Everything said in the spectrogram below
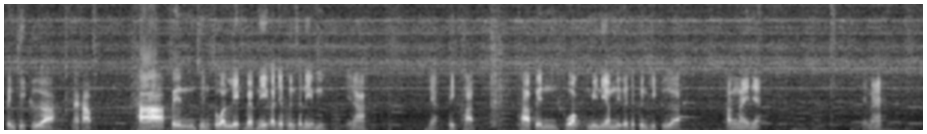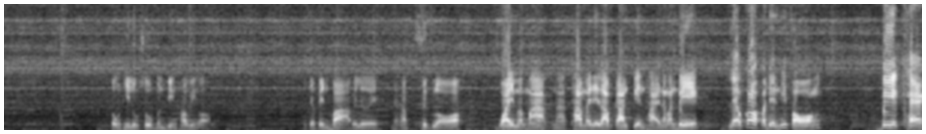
เป็นขี้เกลือนะครับ ถ้าเป็นชิ้นส่วนเหล็กแบบนี้ก็จะขึ้นสนิมนี่นะเนี่ยติดขัด ถ้าเป็นพวกมีเนียมนี่ก็จะขึ้นขี้เกลือข้างในเนี่ย เห็นไหมตรงที่ลูกสูบมันวิ่งเข้าวิ่งออก มันจะเป็นบ่าไปเลยนะครับ สึกหรอไวมากๆนะ ถ้าไม่ได้รับการเปลี่ยนถ่ายน้ำมันเบรก แล้วก็ประเด็นที่ 2 เบรกแข็ง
